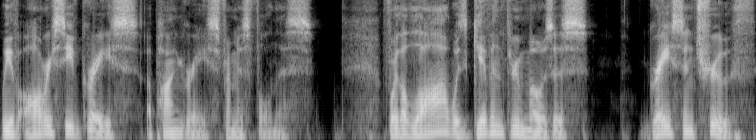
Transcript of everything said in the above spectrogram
we have all received grace upon grace from his fullness. For the law was given through Moses, grace and truth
